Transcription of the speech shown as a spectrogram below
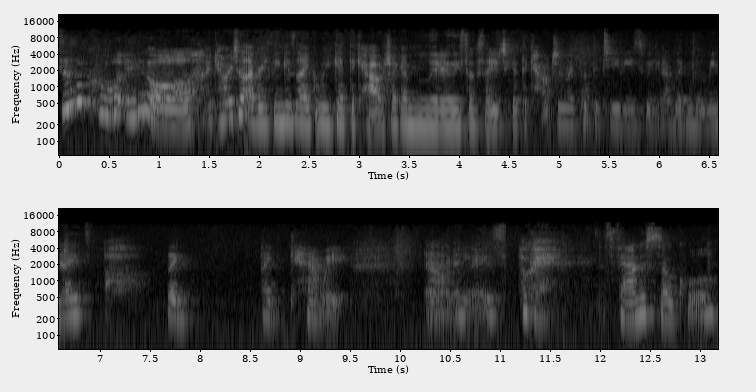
This is a cool angle. I can't wait till everything is like, we get the couch. Like, I'm literally so excited to get the couch and like put the TV so we can have like movie nights. Oh, like, I can't wait. Um, anyways. Okay, this fan is so cool.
